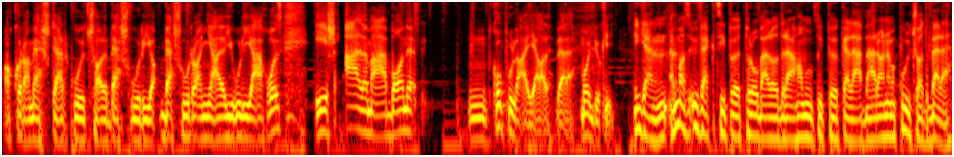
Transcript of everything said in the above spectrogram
akkor a mesterkulcsal besúrja, besúrranjál Júliához, és álmában mm, kopuláljál vele, mondjuk így. Igen, nem az üvegcipőt próbálod rá hamupipőke lábára, hanem a kulcsot bele.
